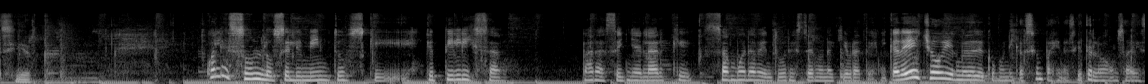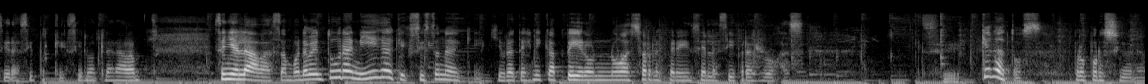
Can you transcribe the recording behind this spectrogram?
ciertas. ¿Cuáles son los elementos que, utilizan para señalar que San Buenaventura está en una quiebra técnica? De hecho, hoy el medio de comunicación, página 7, lo vamos a decir así porque sí lo aclaraban, señalaba, San Buenaventura niega que existe una quiebra técnica, pero no hace referencia a las cifras rojas. ¿Qué datos proporcionan?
